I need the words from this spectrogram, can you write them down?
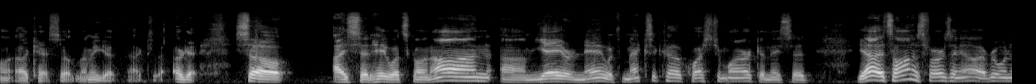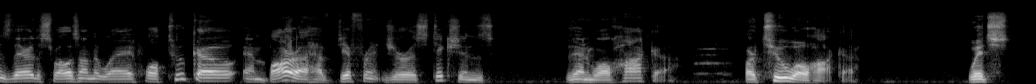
okay. So let me get back to that. Okay, so I said, "Hey, what's going on? Um, yay or nay with Mexico?" Question mark. And they said, "Yeah, it's on. As far as I know, everyone is there. The swell is on the way. Huatulco and Barra have different jurisdictions than Oaxaca, or to Oaxaca, which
